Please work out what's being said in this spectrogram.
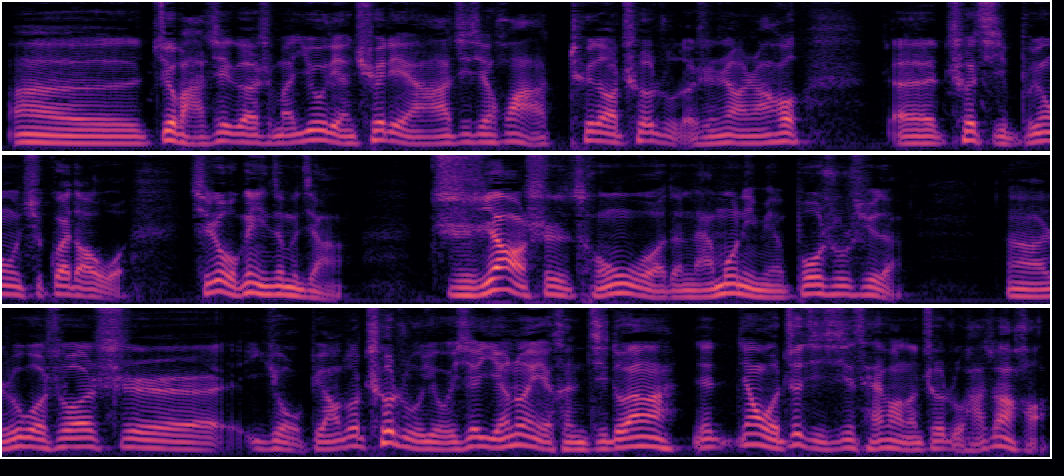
呃，就把这个什么优点、缺点啊这些话推到车主的身上，然后，呃，车企不用去怪到我。其实我跟你这么讲，只要是从我的栏目里面播出去的。啊，如果说是有，比方说车主有一些言论也很极端啊，像我这几期采访的车主还算好，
